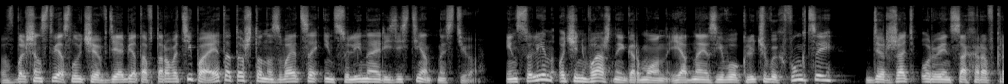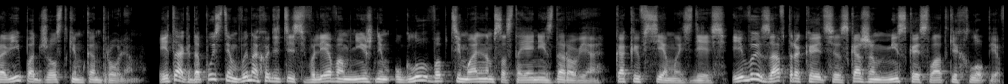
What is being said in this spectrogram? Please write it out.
В большинстве случаев диабета второго типа это то, что называется инсулинорезистентностью. Инсулин очень важный гормон, и одна из его ключевых функций – держать уровень сахара в крови под жестким контролем. Итак, допустим, вы находитесь в левом нижнем углу в оптимальном состоянии здоровья, как и все мы здесь. И вы завтракаете, скажем, миской сладких хлопьев.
